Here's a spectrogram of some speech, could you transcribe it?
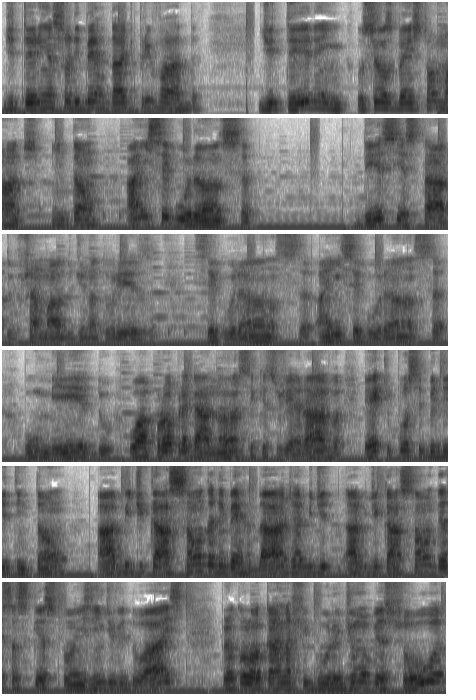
de terem a sua liberdade privada, de terem os seus bens tomados. Então, a insegurança desse estado chamado de natureza segurança, a insegurança, o medo ou a própria ganância que isso gerava é que possibilita então a abdicação da liberdade, a abdicação dessas questões individuais para colocar na figura de uma pessoa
